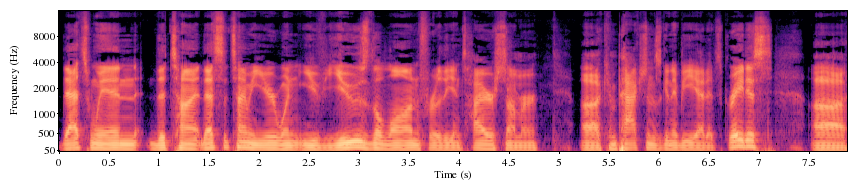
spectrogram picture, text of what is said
that's when the time that's the time of year when you've used the lawn for the entire summer. Uh, compaction is going to be at its greatest. Uh,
